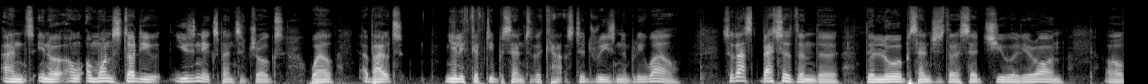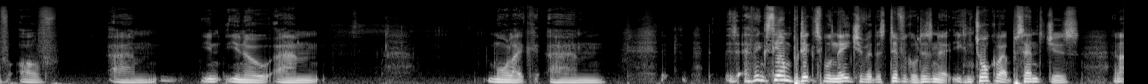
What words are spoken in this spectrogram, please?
and you know, on, on one study using the expensive drugs, well, about nearly fifty percent of the cats did reasonably well. So that's better than the the lower percentages that I said to you earlier on of of um, you, you know um, more like um, I think it's the unpredictable nature of it that's difficult, isn't it? You can talk about percentages, and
